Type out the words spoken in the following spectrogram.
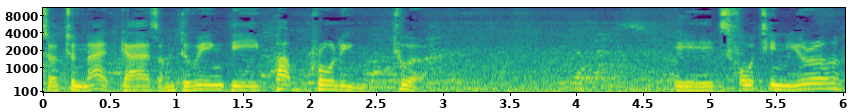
So tonight guys, I'm doing the pub crawling tour. It's 14 euro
